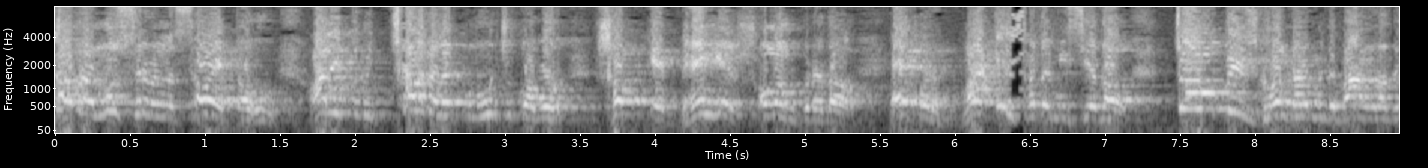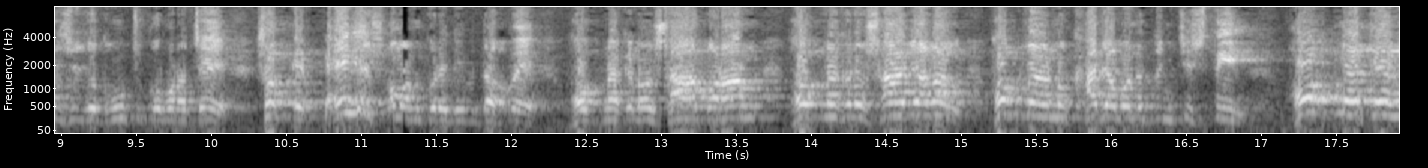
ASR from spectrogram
কবর মুসলিম সাওয়াইতাহু আলী তুমি ছাড়বে না কোন উঁচু কবর সবকে ভেঙে সমান করে দাও। এরপর মাটির সাথে মিশিয়ে দাও। চব্বিশ ঘণ্টার মধ্যে বাংলাদেশে যত উঁচু কবর আছে, সবকে ভেঙে সমান করে দিতে হবে। হোক না কেন শাহ পরান হোক না কেন শাহজালাল, হোক না কেন খাজা মনুদ্দিন চিস্তি হোক না কেন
